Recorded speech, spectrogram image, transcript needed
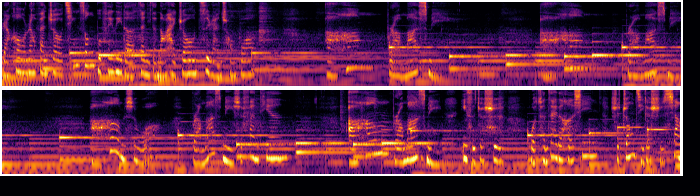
然后让泛咒轻松不费力的在你的脑海中自然重播。Me 是梵天，Aham Brahmasmi 意思就是。我存在的核心是终极的实相，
